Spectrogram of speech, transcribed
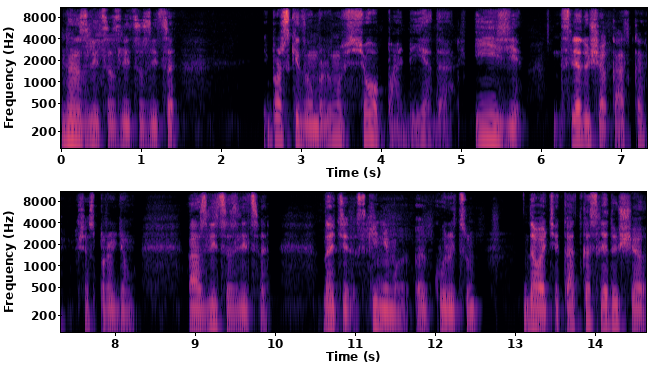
Надо злиться, злиться, злиться. И просто скидываем. Ну все, победа. Изи. Следующая катка. Сейчас проведем. А, злиться, злиться. Давайте скинем э, курицу. Давайте катка следующая.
